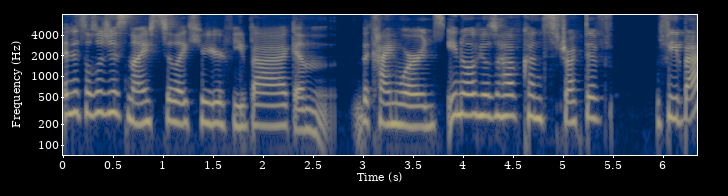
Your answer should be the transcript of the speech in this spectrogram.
And it's also just nice to like hear your feedback and the kind words. You know, if you also have constructive feedback,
